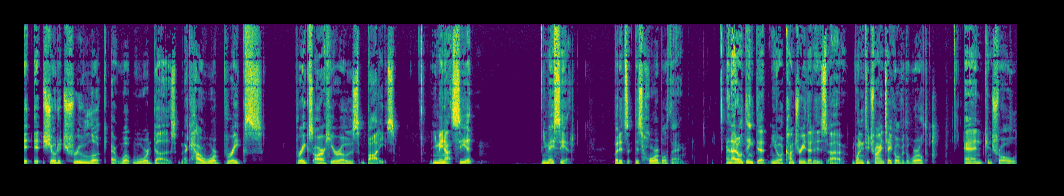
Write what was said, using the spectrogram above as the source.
it, it showed a true look at what war does, like how war breaks breaks our heroes' bodies. You may not see it, you may see it, but it's this horrible thing. And I don't think that you know a country that is uh, wanting to try and take over the world and control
